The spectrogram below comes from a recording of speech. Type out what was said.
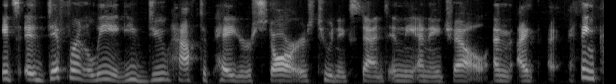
it's a different league. You do have to pay your stars to an extent in the NHL. And I, I think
